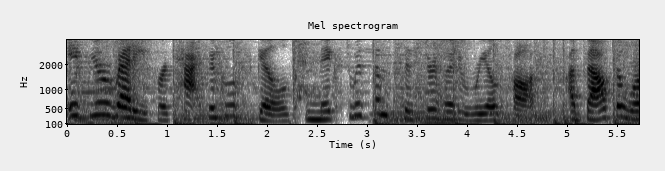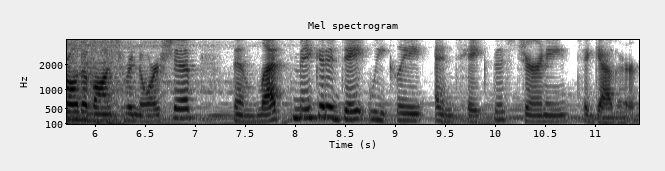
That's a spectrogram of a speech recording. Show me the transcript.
If you're ready for tactical skills mixed with some sisterhood real talk about the world of entrepreneurship, then let's make it a date weekly and take this journey together.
